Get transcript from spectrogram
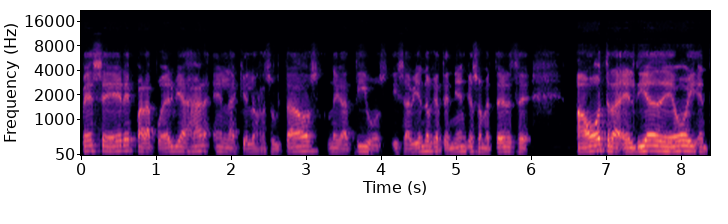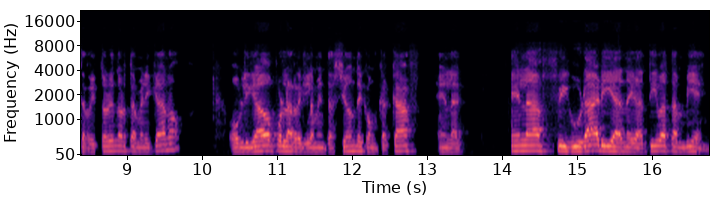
PCR para poder viajar en la que los resultados negativos y sabiendo que tenían que someterse a otra el día de hoy en territorio norteamericano, obligado por la reglamentación de CONCACAF en la, en la figuraria negativa también.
